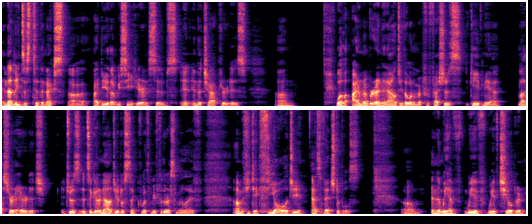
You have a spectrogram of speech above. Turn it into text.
And that leads us to the next uh, idea that we see here in Sibbes in, in the chapter is, um, well, I remember an analogy that one of my professors gave me at last year at Heritage, It was it's a good analogy. It'll stick with me for the rest of my life. Um, if you take theology as vegetables, um, and then we have we have we have children.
